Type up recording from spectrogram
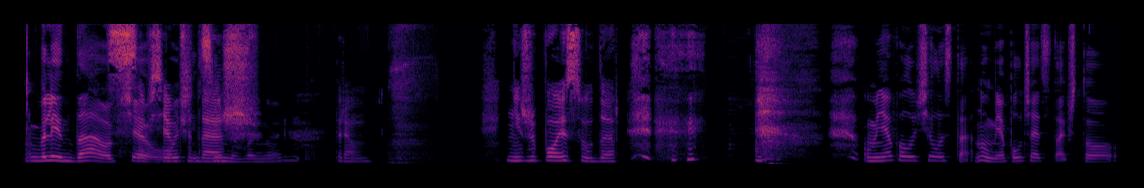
Блин, да, вообще Совсем очень сильно больной. Прям ниже пояса удар. У меня получилось так, ну, у меня получается так, что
